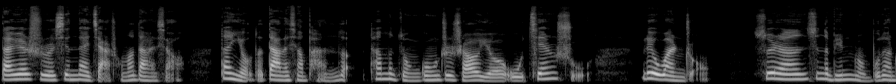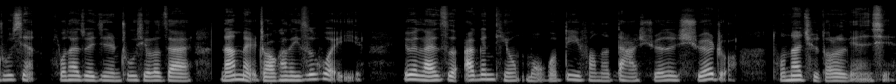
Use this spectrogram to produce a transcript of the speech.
大约是现代甲虫的大小，但有的大得像盘子。它们总共至少有五千属，六万种。虽然新的品种不断出现，福泰最近出席了在南美召开的一次会议，一位来自阿根廷某个地方的大学的学者同他取得了联系。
